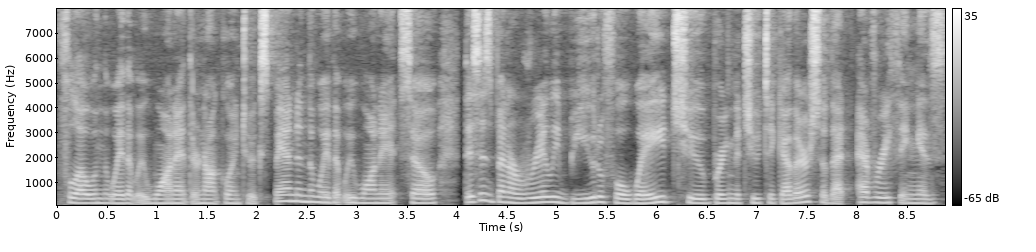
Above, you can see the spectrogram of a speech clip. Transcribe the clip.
flow in the way that we want it. They're not going to expand in the way that we want it. So this has been a really beautiful way to bring the two together so that everything is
